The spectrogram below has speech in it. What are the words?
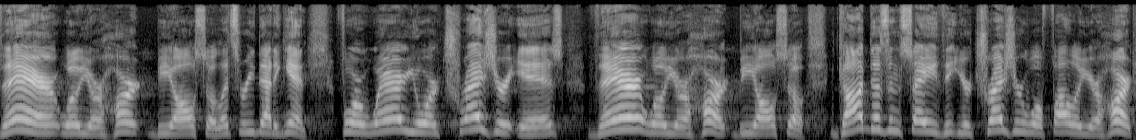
there will your heart be also. Let's read that again. For where your treasure is, there will your heart be also. God doesn't say that your treasure will follow your heart,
